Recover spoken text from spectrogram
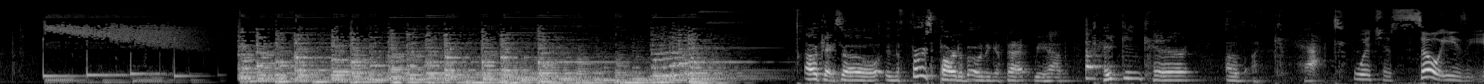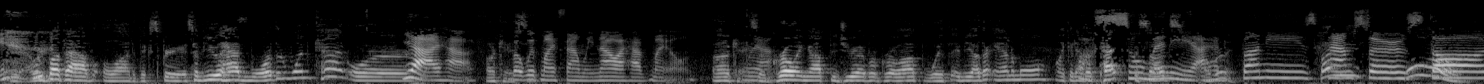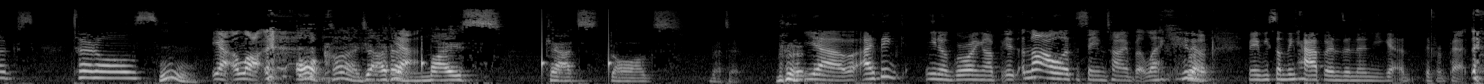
Okay, so in the first part of owning a pet, we have taking care of a cat. Which is so easy. Yeah, we both have a lot of experience. Have you had more than one cat, or Yeah, I have. Okay, But so- with my family, now I have my own. Okay, so growing up, did you ever grow up with any other animal, like another Oh, pet? so besides- many. I Oh, had bunnies, Bunnies? hamsters, Whoa. dogs, turtles. Ooh, Yeah, a lot. all kinds. Yeah, I've had Yeah. mice, cats, dogs. That's it. yeah, I think you know, growing up, it, not all at the same time, but like you know, Right. Maybe something happens and then you get a different pet.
